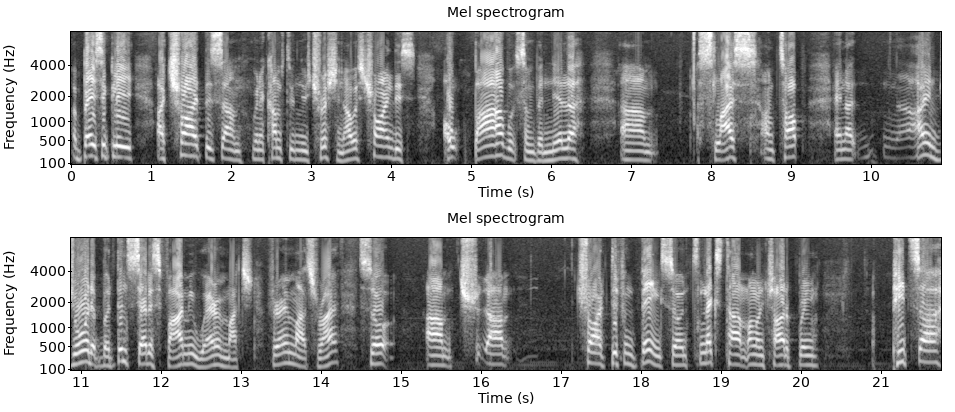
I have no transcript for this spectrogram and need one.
Uh, basically, I tried this um, when it comes to nutrition. I was trying this oat bar with some vanilla um, slice on top and I, I enjoyed it but didn't satisfy me very much very much right? So um, tr um, try different things. So next time I'm gonna try to bring a pizza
